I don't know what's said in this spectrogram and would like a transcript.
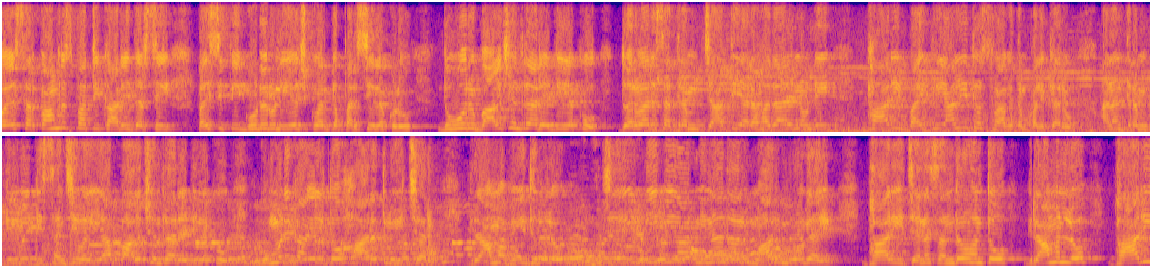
వైఎస్ఆర్ కాంగ్రెస్ పార్టీ కార్యదర్శి వైసీపీ గూడూరు నియోజకవర్గ పరిశీలకుడు దువ్వూరు బాలచంద్రారెడ్డిలకు దొరవారి సత్రం జాతీయ రహదారి నుండి భారీ బైక్ ర్యాలీతో స్వాగతం పలికారు. అనంతరం కిలివేటి సంజీవయ్య బాలచంద్రారెడ్డిలకు గుమ్మడికాయలతో హారతులు ఇచ్చారు. గ్రామ వీధులలో జై నినాదాలు మారుమోగాయి భారీ జన సందోహంతో గ్రామంలో భారీ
